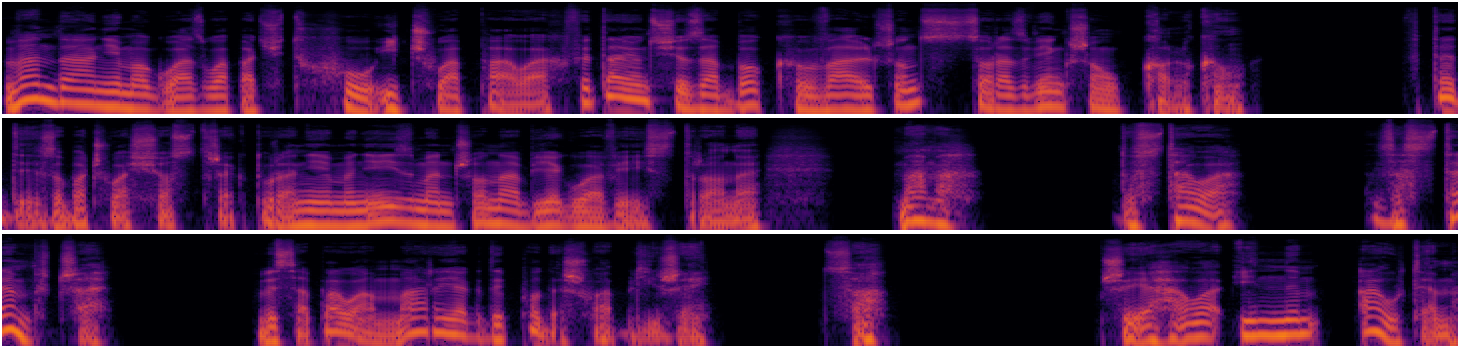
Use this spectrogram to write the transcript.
Wanda nie mogła złapać tchu i człapała, chwytając się za bok, walcząc z coraz większą kolką. Wtedy zobaczyła siostrę, która nie mniej zmęczona biegła w jej stronę. Mama, dostała zastępcze. Wysapała Maria, gdy podeszła bliżej. Co? Przyjechała innym autem,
